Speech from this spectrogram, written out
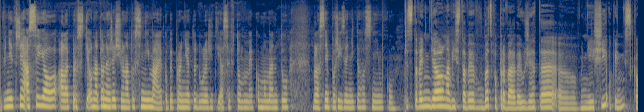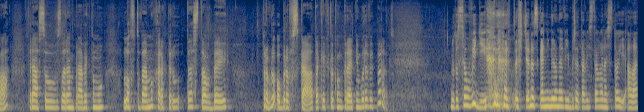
vnitřně asi jo, ale prostě ona to neřeší, ona to snímá, jakoby pro ně je to důležité asi v tom jako momentu vlastně pořízení toho snímku. Představení děl na výstavě vůbec poprvé využijete eh, vnější okenní skla, která jsou vzhledem právě k tomu loftovému charakteru té stavby opravdu obrovská, tak jak to konkrétně bude vypadat? No to se uvidí. to ještě dneska nikdo neví, protože ta výstava nestojí, ale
